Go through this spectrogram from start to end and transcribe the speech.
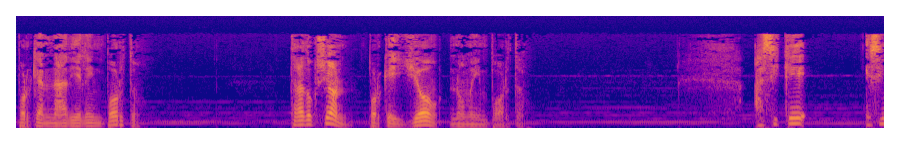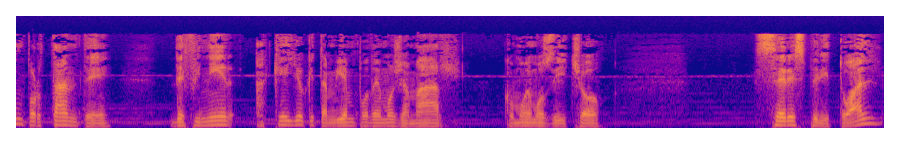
Porque a nadie le importo. Traducción, porque yo no me importo. Así que es importante definir aquello que también podemos llamar, como hemos dicho, ser espiritual,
